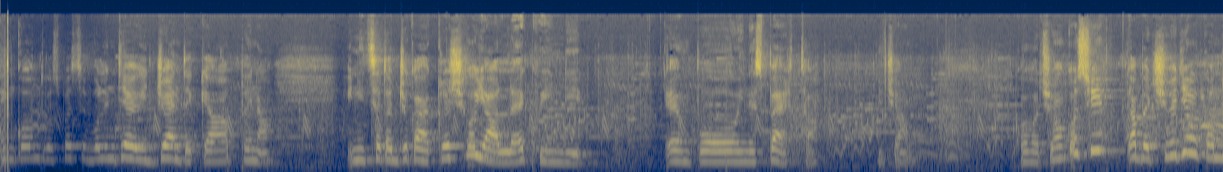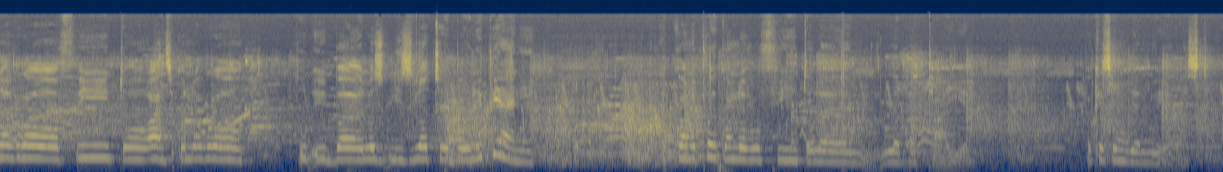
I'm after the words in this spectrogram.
incontro spesso e volentieri gente che ha appena iniziato a giocare a Clash Royale e quindi è un po' inesperta, diciamo. Qua facciamo così. Vabbè, ci vediamo quando avrò finito, anzi quando avrò lo, gli slot dei bauli pieni. E, quando, poi quando avrò finito le, le battaglie. Perché se no vi annoiereste.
